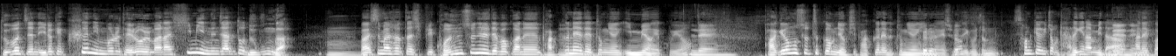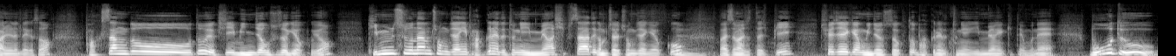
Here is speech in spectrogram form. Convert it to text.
두 번째는 이렇게 큰 인물을 데려올 만한 힘이 있는 자는 또 누군가? 음. 말씀하셨다시피 권순일 대법관은 박근혜 음. 대통령 임명했고요. 네. 박영수 특검 역시 박근혜 대통령이 그렇죠. 임명했습니다. 이거 좀 성격이 좀 다르긴 합니다. 탄핵 관련돼서 박상도도 역시 민정수석이었고요. 김수남 총장이 박근혜 대통령 임명한 14대 검찰총장이었고 음. 말씀하셨다시피 최재경 민정수석도 박근혜 대통령이 임명했기 때문에 모두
